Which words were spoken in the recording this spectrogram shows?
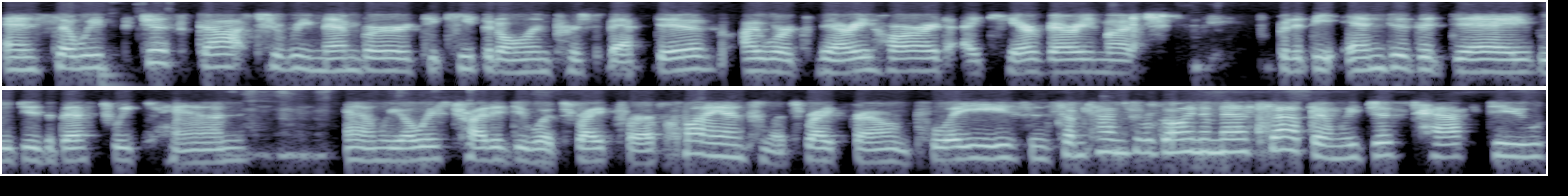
And so we've just got to remember to keep it all in perspective. I work very hard, I care very much, but at the end of the day, we do the best we can. And we always try to do what's right for our clients and what's right for our employees. And sometimes we're going to mess up, and we just have to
